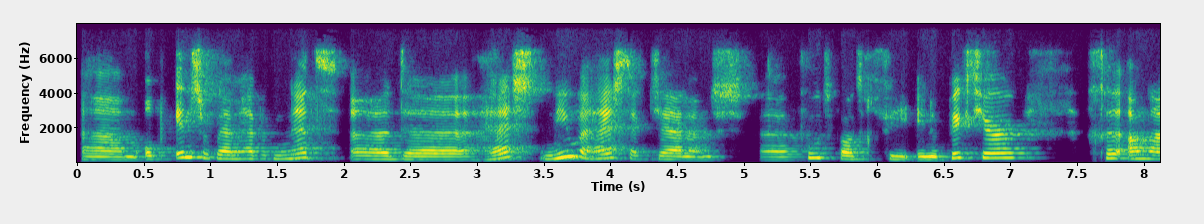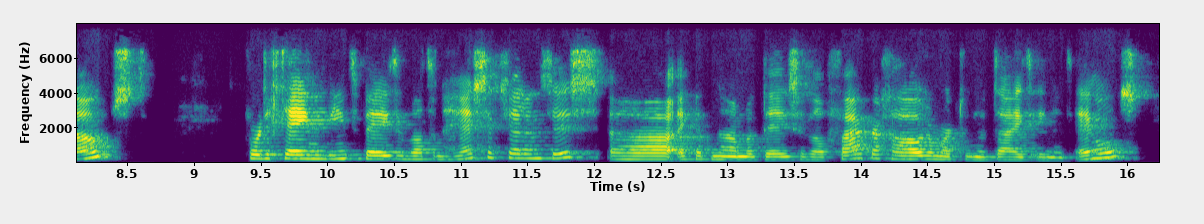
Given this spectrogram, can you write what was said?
Um, op Instagram heb ik net de nieuwe hashtag challenge foodfotografie in a picture geannounced. Voor degene die niet weten wat een hashtag challenge is, uh, ik heb namelijk deze wel vaker gehouden, maar toen de tijd in het Engels.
